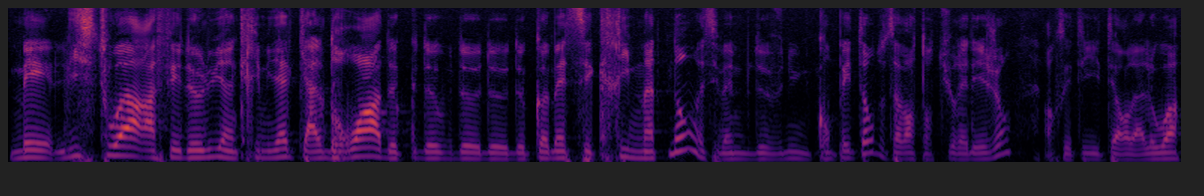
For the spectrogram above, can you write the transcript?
mais l'histoire a fait de lui un criminel qui a le droit de, commettre ses crimes maintenant, et c'est même devenu une compétence de savoir torturer des gens, alors que c'était hors la loi,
